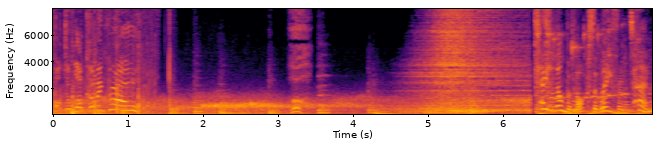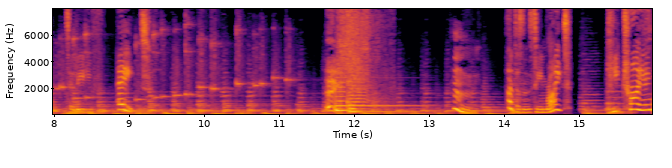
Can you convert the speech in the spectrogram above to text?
Octoblock coming through. Oh, Take number blocks away from 10 to leave 8. eight, Hmm, that doesn't seem right. Keep trying.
